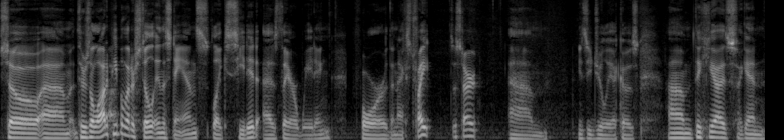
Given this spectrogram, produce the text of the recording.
So um, there's a lot of people that are still in the stands, like seated as they are waiting for the next fight to start. Um, see Juliet goes, um, thank you guys again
